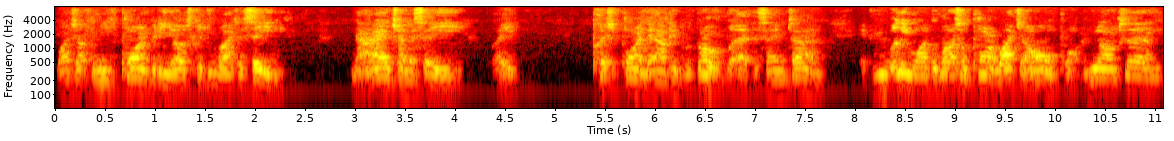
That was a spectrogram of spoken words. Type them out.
Watch out from these porn videos because you watching Satan. Now I ain't trying to say like push porn down people's throat, but at the same time, if you really want to watch some porn, watch your own porn. You know what I'm saying?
